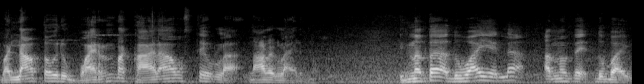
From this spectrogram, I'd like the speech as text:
വല്ലാത്ത ഒരു വരണ്ട കാലാവസ്ഥയുള്ള നാടുകളായിരുന്നു. ഇന്നത്തെ ദുബായ് അല്ല അന്നത്തെ ദുബായ്.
